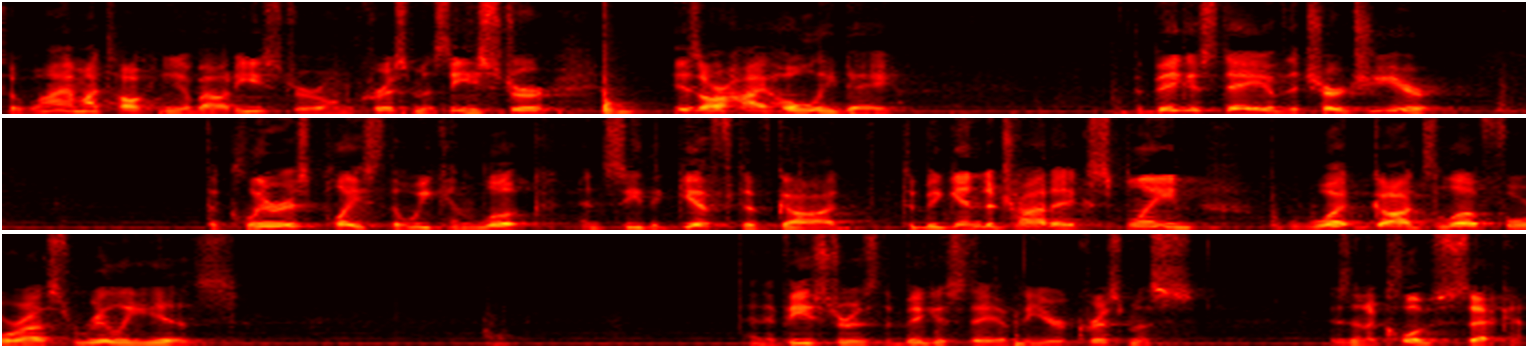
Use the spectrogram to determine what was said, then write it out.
So, why am I talking about Easter on Christmas? Easter is our high holy day, the biggest day of the church year, the clearest place that we can look and see the gift of God to begin to try to explain what God's love for us really is. And if Easter is the biggest day of the year, Christmas is in a close second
